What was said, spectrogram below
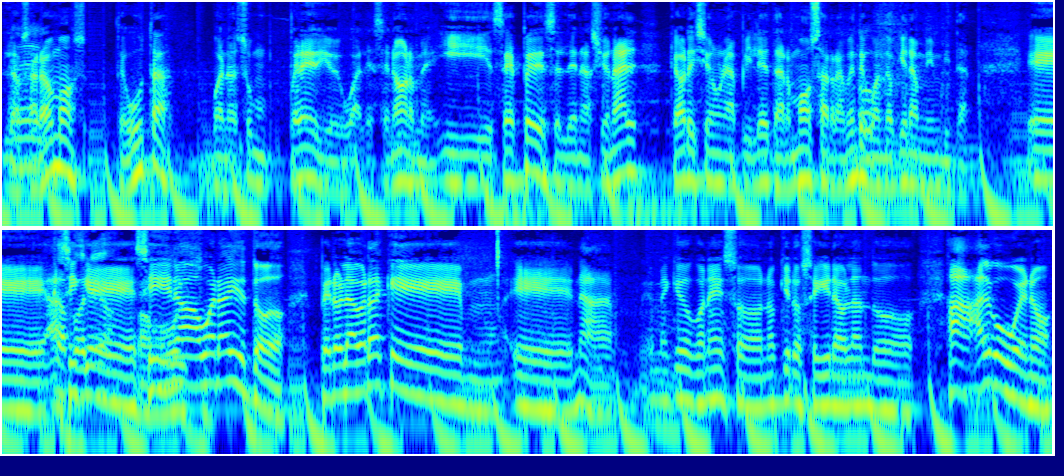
¿Los Eh, aromos? ¿Te gusta? Bueno, es un predio igual, es enorme. Y Césped es el de Nacional, que ahora hicieron una pileta hermosa, realmente Uf. cuando quieran me invitan. Eh, así que sí, no, bueno, hay de todo. Pero la verdad que, mm, eh, nada, me quedo con eso, no quiero seguir hablando. Ah, algo bueno,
